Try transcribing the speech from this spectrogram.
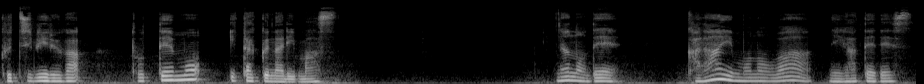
唇がとても痛くなります。なので、辛いものは苦手です。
